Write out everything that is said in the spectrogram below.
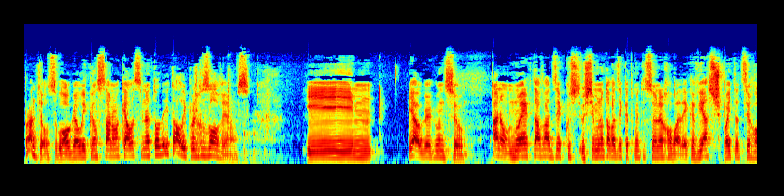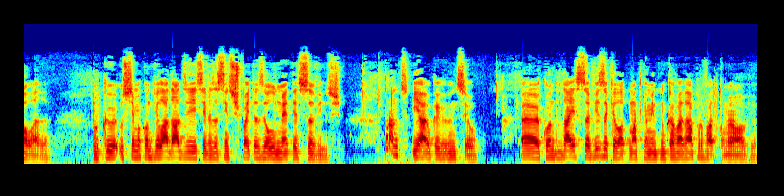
Pronto, eles logo ali cancelaram aquela cena toda e tal, e depois resolveram-se. E. E yeah, o que aconteceu? Ah, não, não é que estava a dizer que o, o sistema não estava a dizer que a documentação era roubada, é que havia a suspeita de ser roubada. Porque o sistema, quando vê lá dados e cenas assim suspeitas, ele mete esses avisos. Pronto, e yeah, o que é que aconteceu? Uh, quando dá esse aviso, aquilo automaticamente nunca vai dar aprovado, como é óbvio.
